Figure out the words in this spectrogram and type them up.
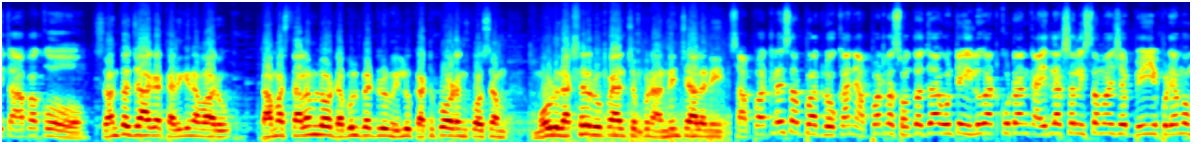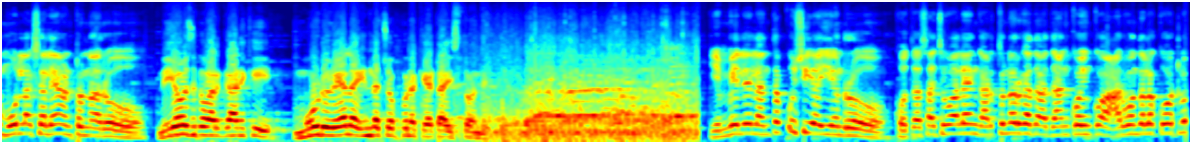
ఈ తాపకు. సొంత జాగా కలిగిన వారు తమ స్థలంలో డబుల్ బెడ్రూమ్ ఇల్లు కట్టుకోవడం కోసం మూడు లక్షల రూపాయల చొప్పున అందించాలని సప్పట్లే సప్పట్లు కానీ అప్పట్లో సొంత జాగా ఉంటే ఇల్లు కట్టుకోవడానికి ఐదు లక్షలు ఇస్తామని చెప్పి ఇప్పుడేమో మూడు లక్షలే అంటున్నారు. నియోజకవర్గానికి మూడు వేల ఇండ్ల చొప్పున కేటాయిస్తోంది. ఎమ్మెల్యేలు అంతా ఖుషి అయ్యిండ్రు. కొత్త సచివాలయం కడుతున్నారు కదా దానికో ఇంకో ఆరు వందల కోట్లు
